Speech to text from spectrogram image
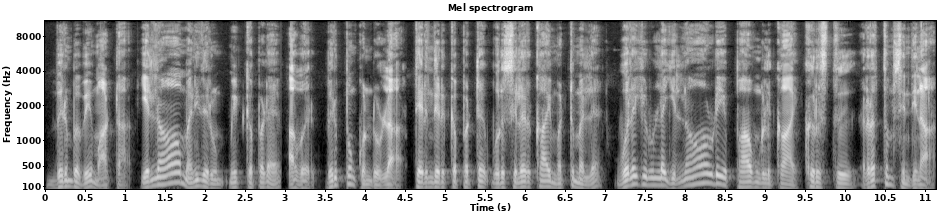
விரும்பவே மாட்டார். எல்லா மனிதரும் மீட்கப்பட அவர் விருப்பம் கொண்டுள்ளார். தேர்ந்தெடுக்கப்பட்ட ஒரு சிலருக்காய் மட்டுமல்ல உலகில் உள்ள எல்லாருடைய பாவங்களுக்காய் கிறிஸ்து ரத்தம் சிந்தினார்.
